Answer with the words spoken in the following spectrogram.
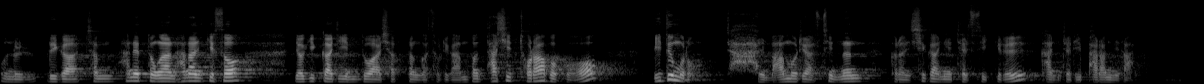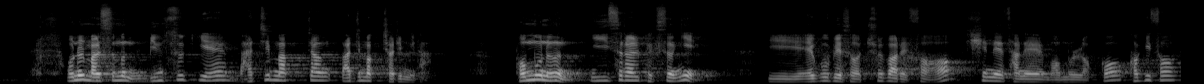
오늘 우리가 참 한 해 동안 하나님께서 여기까지 인도하셨던 것을 우리가 한번 다시 돌아보고 믿음으로 잘 마무리할 수 있는 그런 시간이 될 수 있기를 간절히 바랍니다. 오늘 말씀은 민수기의 마지막 장 마지막 절입니다. 본문은 이 이스라엘 백성이 이 애굽에서 출발해서 시내 산에 머물렀고 거기서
